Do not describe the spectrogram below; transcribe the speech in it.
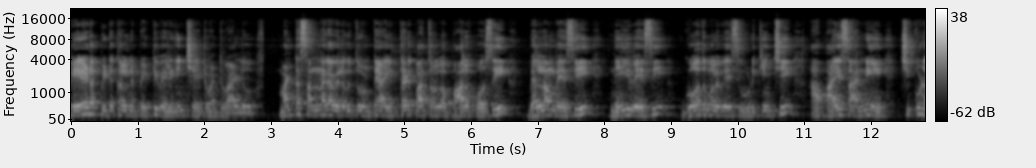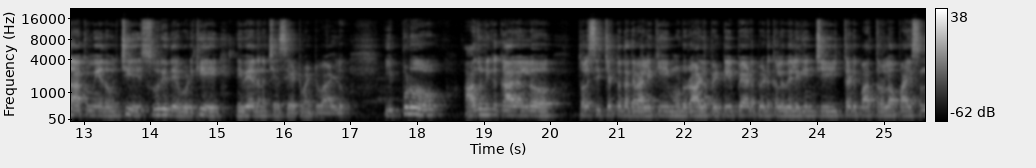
పేడ పిడకలను పెట్టి వెలిగించేటువంటి వాళ్ళు. మంట సన్నగా వెలుగుతూ ఉంటే ఆ ఇత్తడి పాత్రలో పాలు పోసి బెల్లం వేసి నెయ్యి వేసి గోధుమలు వేసి ఉడికించి ఆ పాయసాన్ని చిక్కుడాకు మీద ఉంచి సూర్యదేవుడికి నివేదన చేసేటువంటి వాళ్ళు. ఇప్పుడు ఆధునిక కాలంలో తులసి చెట్టు దగ్గర అలికి మూడు రాళ్ళు పెట్టి పేడ పీడకలు వెలిగించి ఇత్తడి పాత్రలో పాయసం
